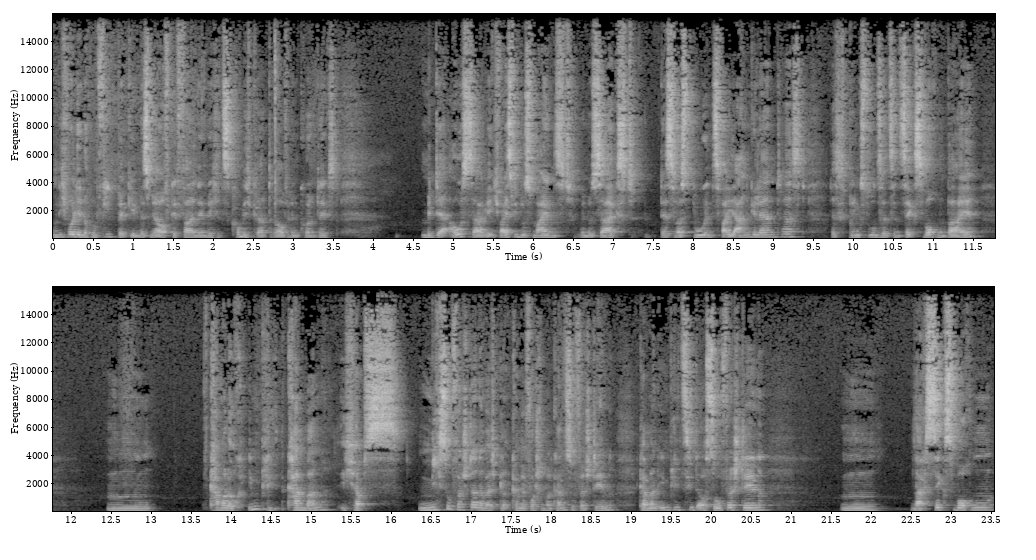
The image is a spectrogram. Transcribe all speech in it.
Und ich wollte dir noch ein Feedback geben, das ist mir aufgefallen, nämlich, jetzt komme ich gerade drauf in den Kontext, mit der Aussage, ich weiß, wie du es meinst, wenn du sagst, das, was du in zwei Jahren gelernt hast, das bringst du uns jetzt in sechs Wochen bei, mm, kann man auch implizieren, kann man, ich habe es nicht so verstanden, aber ich kann mir vorstellen, man kann es so verstehen, kann man implizit auch so verstehen, mh, hm, nach sechs Wochen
